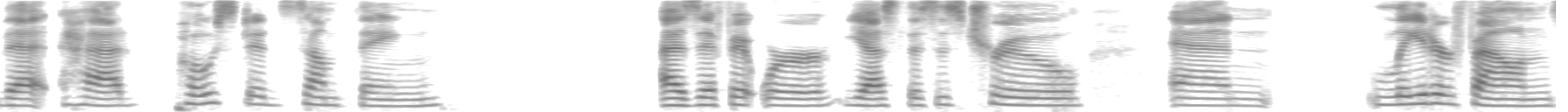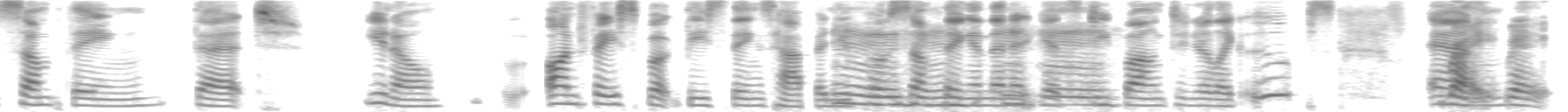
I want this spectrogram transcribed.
that had posted something as if it were, yes, this is true, and later found something that, you know, on Facebook, these things happen. You post something and then it gets mhm. debunked, and you're like, oops. And Right, right.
